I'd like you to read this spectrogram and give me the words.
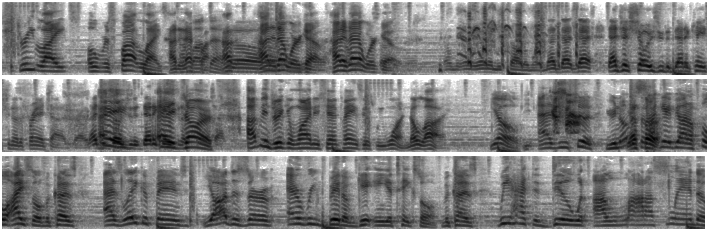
street lights over spotlights? How did How that, about that? How, how oh, did that work out? How did that work out? Don't get don't get started. That, that, that, that just shows you the dedication of the franchise, bro. That just Hey, shows you the dedication. hey, dedication Jar, of the franchise. I've been drinking wine and champagne since we won. No lie. Yo, as you should. You notice Yes, that I gave y'all a full ISO because as Laker fans, y'all deserve every bit of getting your takes off because we had to deal with a lot of slander.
